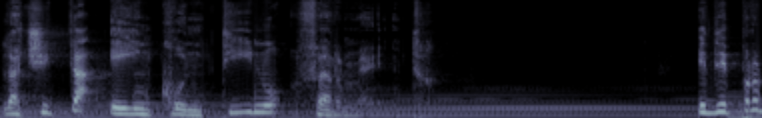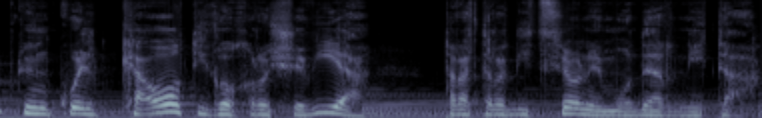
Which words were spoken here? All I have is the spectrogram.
la città è in continuo fermento. Ed è proprio in quel caotico crocevia tra tradizione e modernità,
